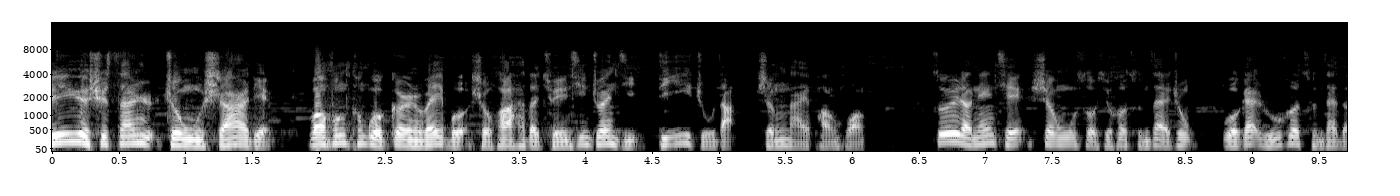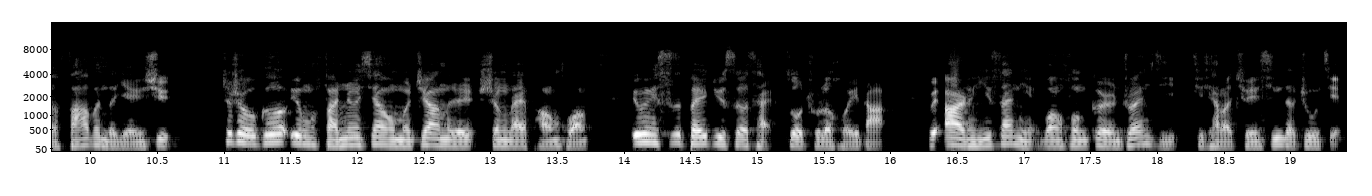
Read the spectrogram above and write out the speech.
十一月十三日中午十二点，汪峰通过个人微博首发了他的全新专辑第一主打《生来彷徨》。作为两年前《生无所求和存在》中“我该如何存在”的发问的延续，这首歌用“反正像我们这样的人生来彷徨”，用一丝悲剧色彩做出了回答，为二零一三年汪峰个人专辑写下了全新的注解。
